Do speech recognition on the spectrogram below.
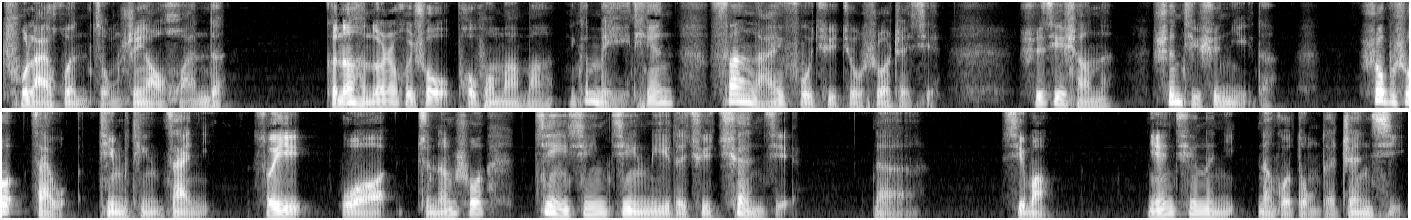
出来混总是要还的。可能很多人会说我婆婆妈妈，你看每天翻来覆去就说这些。实际上呢，身体是你的，说不说在我，听不听在你。所以我只能说。尽心尽力的去劝解，那希望年轻的你能够懂得珍惜。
